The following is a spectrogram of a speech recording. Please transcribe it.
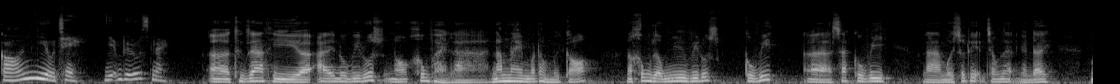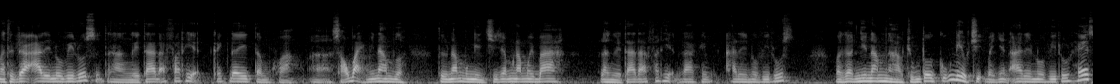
có nhiều trẻ nhiễm virus này? À, thực ra thì à, adenovirus nó không phải là năm nay bắt đầu mới có, nó không giống như virus covid, uh, SARS-CoV là mới xuất hiện trong giai đoạn gần đây mà thực ra adenovirus là người ta đã phát hiện cách đây tầm khoảng uh, 6 70 năm rồi. Từ năm 1953 là người ta đã phát hiện ra cái adenovirus và gần như năm nào chúng tôi cũng điều trị bệnh nhân adenovirus hết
